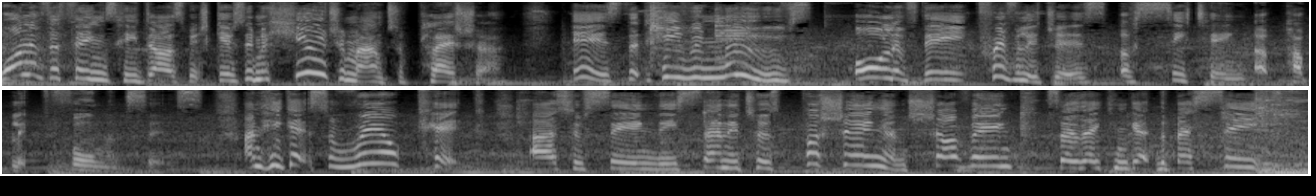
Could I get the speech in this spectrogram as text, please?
One of the things he does, which gives him a huge amount of pleasure, is that he removes all of the privileges of seating at public performances. And he gets a real kick out of seeing these senators pushing and shoving so they can get the best seats.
